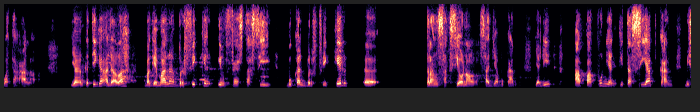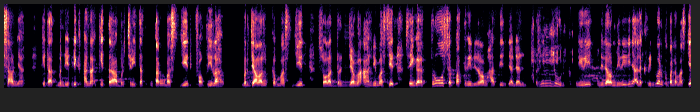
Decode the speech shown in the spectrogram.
wa taala. Yang ketiga adalah bagaimana berpikir investasi, bukan berpikir eh, transaksional saja bukan. Jadi apa pun yang kita siapkan, misalnya kita mendidik anak kita bercerita tentang masjid, fadilah berjalan ke masjid, sholat berjamaah di masjid, sehingga terus terpatri di dalam hatinya dan rindu diri di dalam dirinya ada kerinduan kepada masjid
